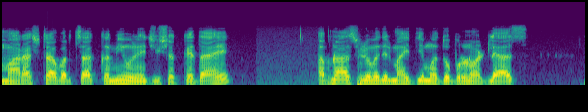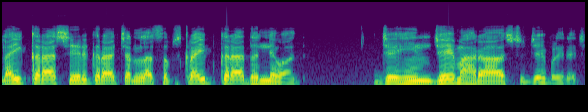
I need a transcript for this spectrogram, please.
महाराष्ट्रावरचा कमी होण्याची शक्यता आहे. आपणास व्हिडिओमधील माहिती महत्त्वपूर्ण वाटल्यास लाईक करा शेअर करा चॅनलला सबस्क्राईब करा. धन्यवाद. जय हिंद जय महाराष्ट्र जय बळीराजा.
